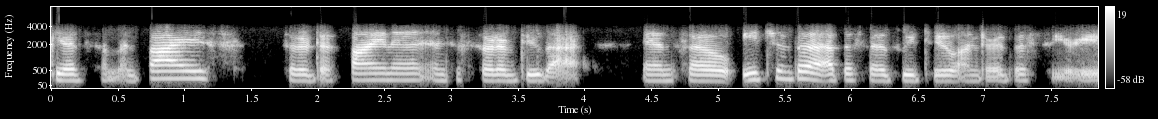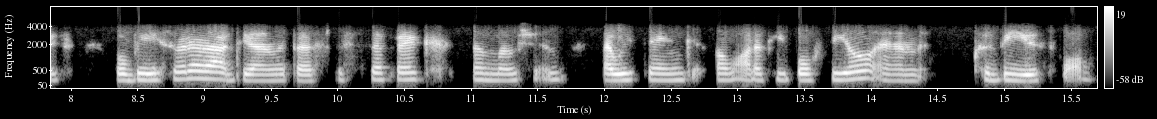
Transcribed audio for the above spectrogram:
give some advice, sort of define it, and just sort of do that. And so each of the episodes we do under this series will be sort of about dealing with a specific emotion that we think a lot of people feel and could be useful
